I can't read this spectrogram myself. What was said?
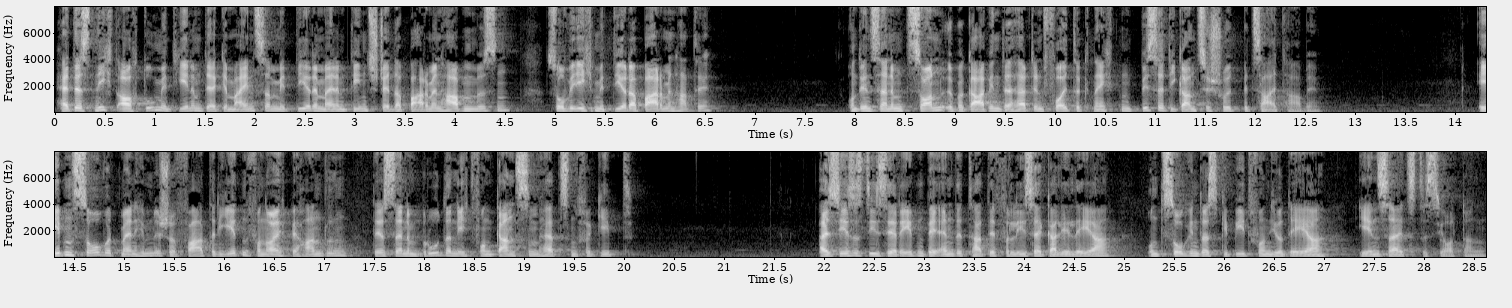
Hättest nicht auch du mit jenem, der gemeinsam mit dir in meinem Dienst steht, Erbarmen haben müssen, so wie ich mit dir Erbarmen hatte? Und in seinem Zorn übergab ihn der Herr den Folterknechten, bis er die ganze Schuld bezahlt habe. Ebenso wird mein himmlischer Vater jeden von euch behandeln, der seinem Bruder nicht von ganzem Herzen vergibt. Als Jesus diese Reden beendet hatte, verließ er Galiläa und zog in das Gebiet von Judäa jenseits des Jordan.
